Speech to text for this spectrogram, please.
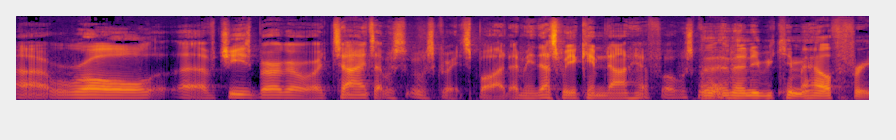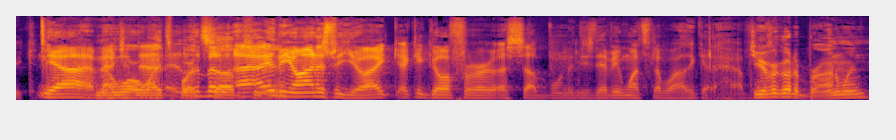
Uh, roll of cheeseburger or Italian. That was it was a great spot. I mean, that's what you came down here for. It was cool. And then you became a health freak. Yeah, I no more that. White Sports But subs. I'll be honest with you, I, I could go for a sub one of these. Every once in a while, you gotta have. Do you ever go to Bronwyn?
